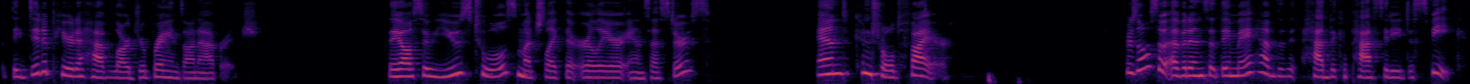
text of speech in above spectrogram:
But they did appear to have larger brains on average. They also used tools, much like their earlier ancestors, and controlled fire. There's also evidence that they may have had the capacity to speak,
